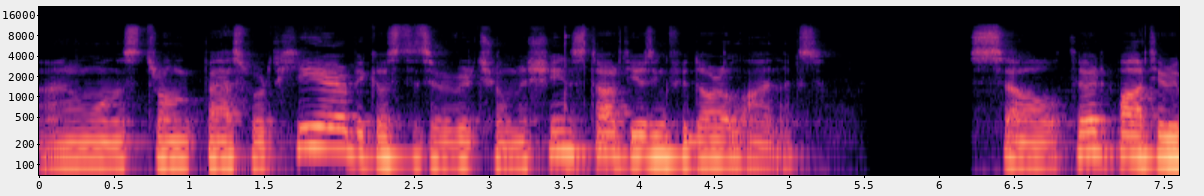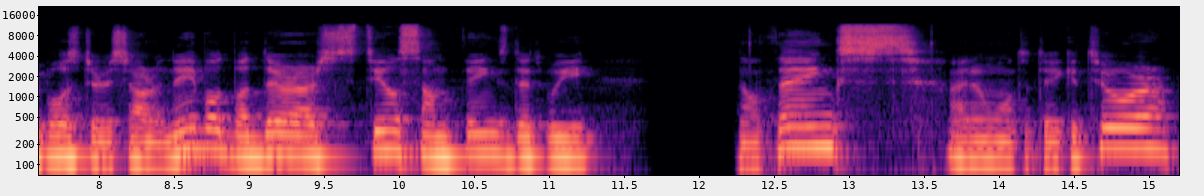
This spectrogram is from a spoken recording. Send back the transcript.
I don't want a strong password here because it's a virtual machine. Start using Fedora Linux. So third-party repositories are enabled, but there are still some things that we... No thanks. I don't want to take a tour.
